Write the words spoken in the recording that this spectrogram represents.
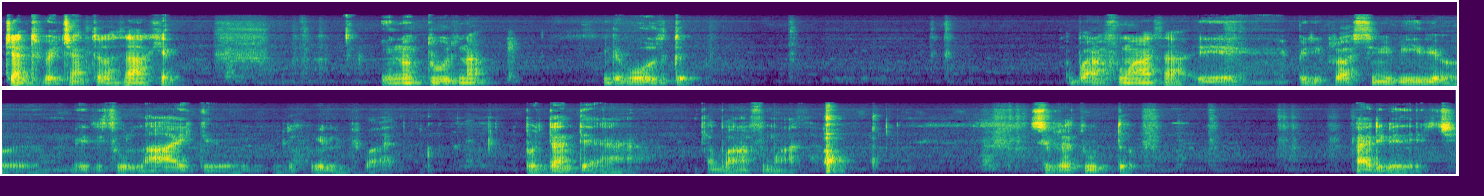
100% la tachia, in notturna, The Volt buona fumata e per i prossimi video mettiti un like, quello che fate. L'importante è la buona fumata. Soprattutto, Gayri belirici.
